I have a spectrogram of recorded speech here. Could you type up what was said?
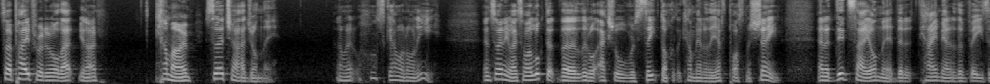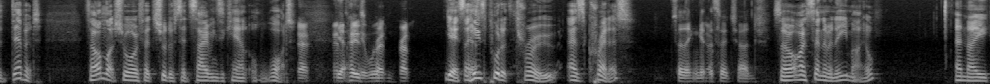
So I paid for it and all that. You know, come home, surcharge on there. And I went, what's going on here? And so anyway, so I looked at the little actual receipt docket that come out of the EFTPOS machine, and it did say on there that it came out of the Visa debit. So I'm not sure if it should have said savings account or what. Yeah. And Yeah, P's it would. credit, credit. Yeah, so he's put it through as credit. So they can get the surcharge. So I sent them an email, and they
